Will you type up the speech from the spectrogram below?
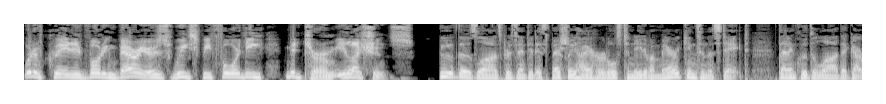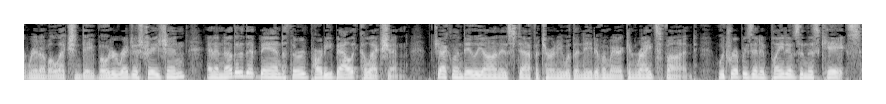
would have created voting barriers weeks before the midterm elections. Two of those laws presented especially high hurdles to Native Americans in the state. That includes a law that got rid of election day voter registration and another that banned third-party ballot collection. Jacqueline DeLeon is staff attorney with the Native American Rights Fund, which represented plaintiffs in this case.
